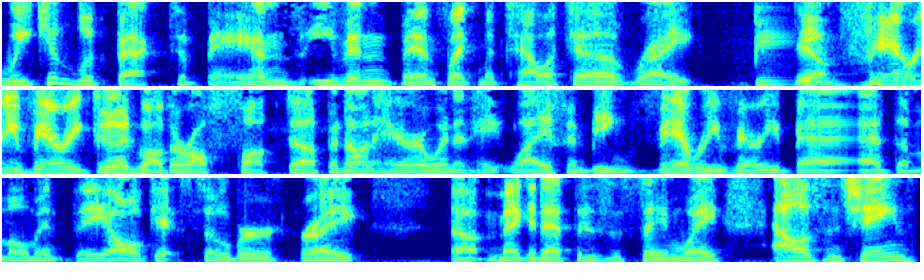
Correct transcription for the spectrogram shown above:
we can look back to bands, even bands like Metallica, right? Being Yeah. very, very good while they're all fucked up and on heroin and hate life, and being very, very bad the moment they all get sober, right? Uh, Megadeth is the same way. Alice in Chains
